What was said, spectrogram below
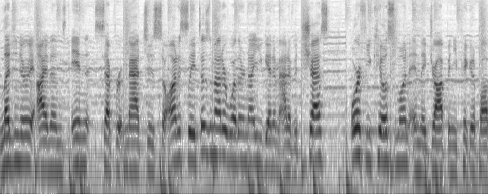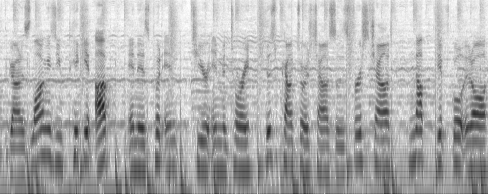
legendary items in separate matches. So honestly, it doesn't matter whether or not you get them out of a chest or if you kill someone and they drop and you pick it up off the ground. As long as you pick it up and it is put into your inventory, this will count towards challenge. So this first challenge, not difficult at all.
